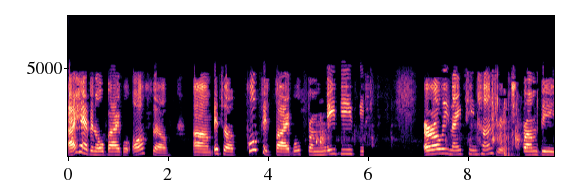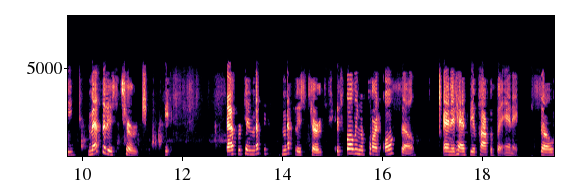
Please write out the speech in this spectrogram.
I have an old Bible also. Um, it's a pulpit Bible from maybe the early 1900s from the Methodist Church, the African Methodist Church. It's falling apart also, and it has the Apocrypha in it. So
